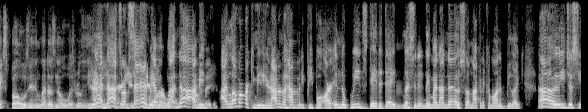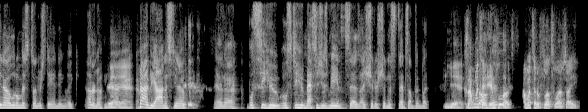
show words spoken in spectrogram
expose and let us know what's really happening. Yeah, no, that's what I'm saying. We have a well, no, I mean. I love our community here, and I don't know how many people are in the weeds day to day listening. They might not know, so I'm not going to come on and be like, "Oh, he just, you know, a little misunderstanding." Like, I don't know. yeah, yeah. Try and be honest, you know. And uh we'll see who we'll see who messages me and says I should or shouldn't have said something. But Yeah, because I went to good. Influx. I went to the Flux website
